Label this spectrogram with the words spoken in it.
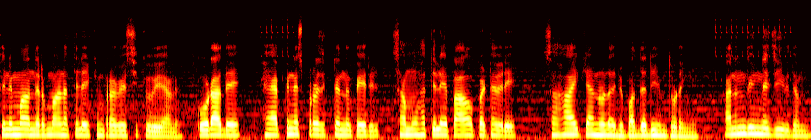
സിനിമാ നിർമ്മാണത്തിലേക്കും പ്രവേശിക്കുകയാണ്. കൂടാതെ ഹാപ്പിനെസ് പ്രൊജക്റ്റ് എന്ന പേരിൽ സമൂഹത്തിലെ പാവപ്പെട്ടവരെ സഹായിക്കാനുള്ള ഒരു പദ്ധതിയും തുടങ്ങി. അനന്തുവിന്റെ ജീവിതം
